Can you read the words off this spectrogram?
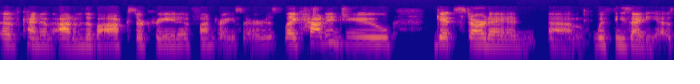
of kind of out of the box or creative fundraisers like how did you get started um, with these ideas.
